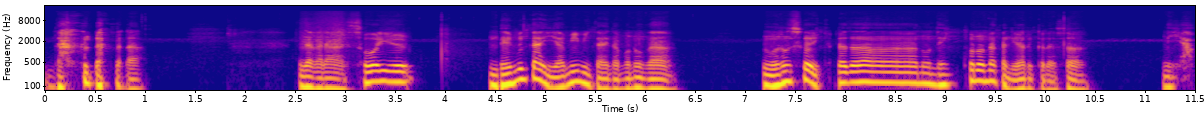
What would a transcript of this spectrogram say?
だ、だから、だから、そういう根深い闇みたいなものが、ものすごい体の根っこの中にあるからさ、やっ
